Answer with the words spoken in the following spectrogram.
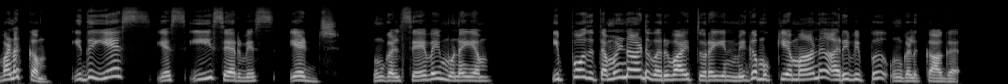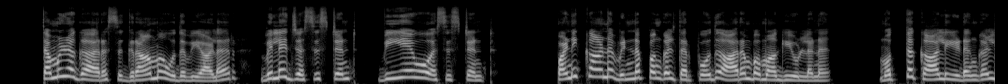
வணக்கம். இது S S E service edge உங்கள் சேவை முனையம். இப்போது தமிழ்நாடு வருவாய்த்துறையின் மிக முக்கியமான அறிவிப்பு உங்களுக்காக. தமிழக அரசு கிராம உதவியாளர் வில்லேஜ் அசிஸ்டன்ட் விஏஓ அசிஸ்டன்ட் பணிக்கான விண்ணப்பங்கள் தற்போது ஆரம்பமாகியுள்ளன. மொத்த காலியிடங்கள்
